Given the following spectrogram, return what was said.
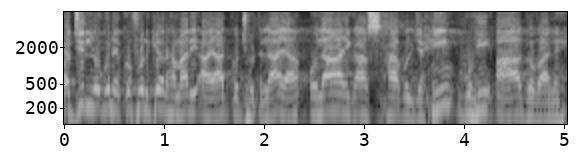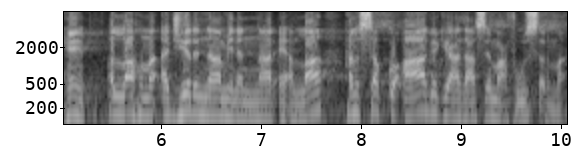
और जिन लोगों ने कुफर किया और हमारी आयात को झुटलाया उलासाबुल जहीम वही आग वाले हैं। अल्लाह अजर नामिनार अल्लाह, हम सबको आग के आज़ाद से महफूज शर्मा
